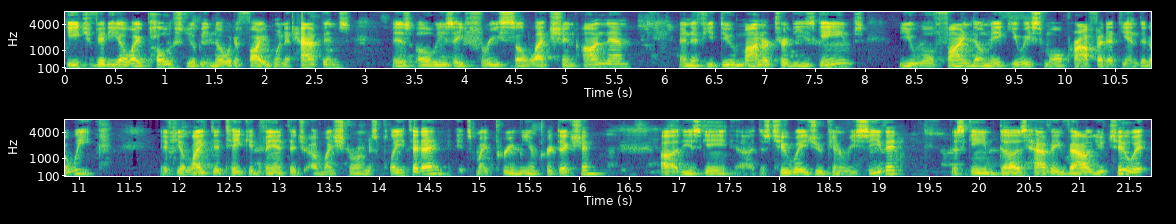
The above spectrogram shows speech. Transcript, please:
Each video I post, you'll be notified when it happens. There's always a free selection on them. And if you do monitor these games, you will find they'll make you a small profit at the end of the week. If you like to take advantage of my strongest play today, it's my premium prediction. Uh, these game, uh, there's two ways you can receive it. This game does have a value to it,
